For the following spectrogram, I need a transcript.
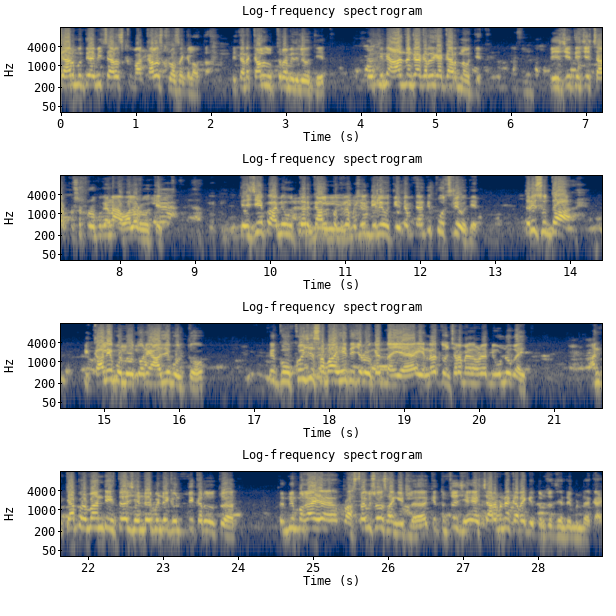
चार मुद्दे आम्ही चारच कालच खुलासा केला होता. मी त्यांना कालच उत्तर आम्ही दिले होते. तर त्यांनी आज नका करायचे काय कारण नव्हते. ते जे त्याचे चार प्रश्न प्रमुखांना अहवालावर होते. ते जे आम्ही उत्तर काल पत्रकार परिषदेत दिली होती त्यामुळे त्यांना ते पोचले होते. तरी सुद्धा मी कालही बोललो होतो आणि आजही बोलतो. की गोकुळची सभा ही त्याच्या डोक्यात नाही आहे. येणार दोन चार महिन्यामध्ये निवडणूक आहेत. आणि त्याप्रमाणे ते इथं झेंडे बिंडे घेऊन ते करत होतं. तर मी मग प्रास्ताविक सांगितलं की तुमचं झे चार महिना करा की तुमचं झेंडे बिंड काय.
